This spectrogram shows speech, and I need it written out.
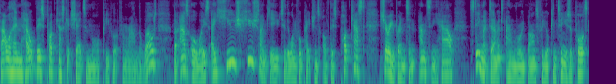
That will then help this podcast get shared to more people from around the world. But as always, a huge, huge thank you to the wonderful patrons of this podcast Sherry Brenton, Anthony Howe, Steve McDermott, and Roy Barnes for your continued support.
